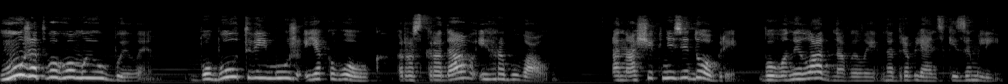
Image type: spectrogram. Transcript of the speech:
Мужа твого ми убили, бо був твій муж, як вовк, розкрадав і грабував. А наші князі добрі, бо вони лад навели на древлянській землі.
